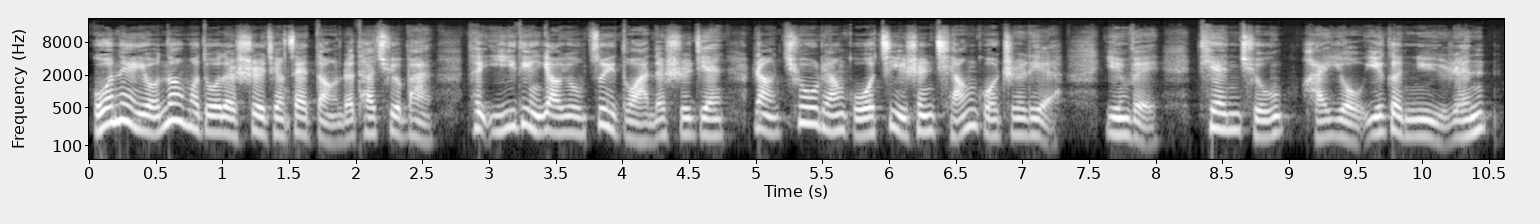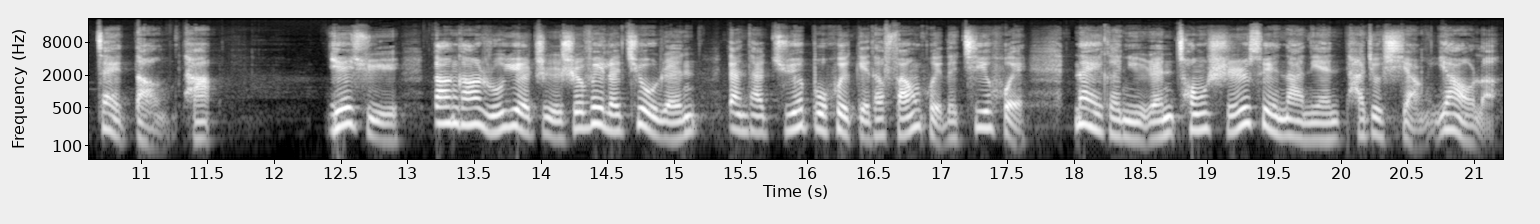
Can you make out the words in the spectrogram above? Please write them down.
国内有那么多的事情在等着他去办，他一定要用最短的时间让秋凉国跻身强国之列，因为天穹还有一个女人在等他。也许刚刚如月只是为了救人，但他绝不会给他反悔的机会。那个女人从十岁那年他就想要了。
